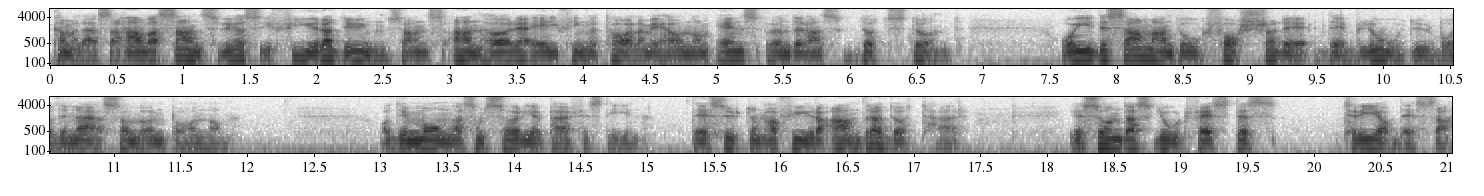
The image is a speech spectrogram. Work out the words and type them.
kan man läsa. Han var sanslös i fyra dygn så hans anhöriga ej fingo tala med honom ens under hans dödsstund. Och i detsamma han dog forsade det blod ur både näsa och mun på honom. Och det är många som sörjer Per Festin. Dessutom har fyra andra dött här. I söndags jordfästes tre av dessa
